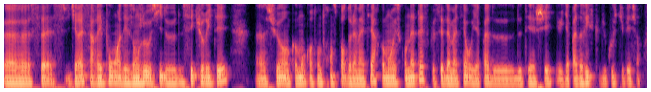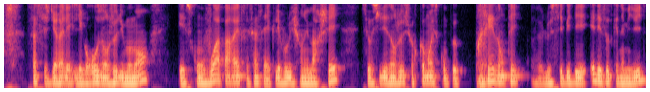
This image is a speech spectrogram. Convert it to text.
euh, je dirais, ça répond à des enjeux aussi de, sécurité euh, sur comment, quand on transporte de la matière, comment est-ce qu'on atteste que c'est de la matière où il n'y a pas de, de THC, il n'y a pas de risque du coup stupéfiant. Ça, c'est, je dirais, les, les gros enjeux du moment. Et ce qu'on voit apparaître, et ça c'est avec l'évolution du marché, c'est aussi des enjeux sur comment est-ce qu'on peut présenter euh, le CBD et les autres cannabinoïdes,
